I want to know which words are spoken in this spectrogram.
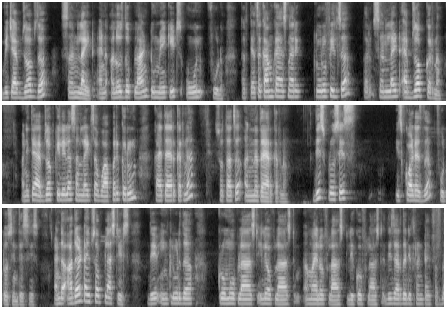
which absorbs the sunlight and allows the plant to make its own food तर त्याचं काम काय असणार आहे? क्लोरोफिलचं तर सनलाईट ॲब्झॉर्ब करणं. आणि त्या ॲब्झॉर्ब केलेल्या सनलाईटचा वापर करून काय तयार करणं? स्वतःचं अन्न तयार करणं. This process is called as the photosynthesis and the other types of plastids they include the chromoplast elaioplast amyloplasty, leucoplast these are the different types of the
